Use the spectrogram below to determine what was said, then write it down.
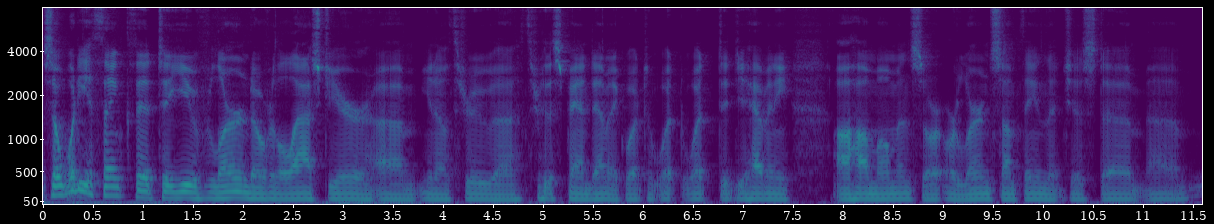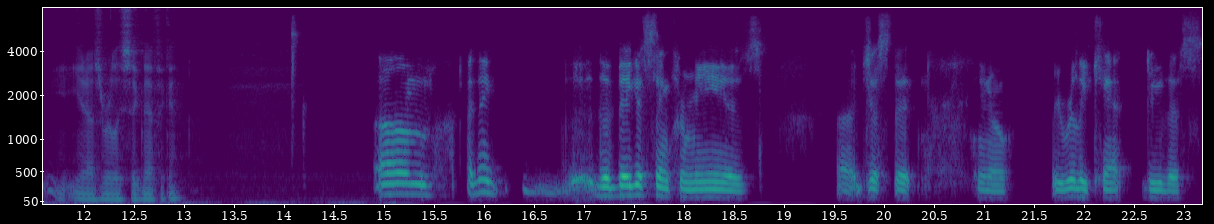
So, what do you think that uh, you've learned over the last year? Um, you know, through uh, through this pandemic, what what what did you have any aha moments or, or learn something that just uh, uh, you know is really significant? Um, I think the, the biggest thing for me is uh, just that you know we really can't do this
